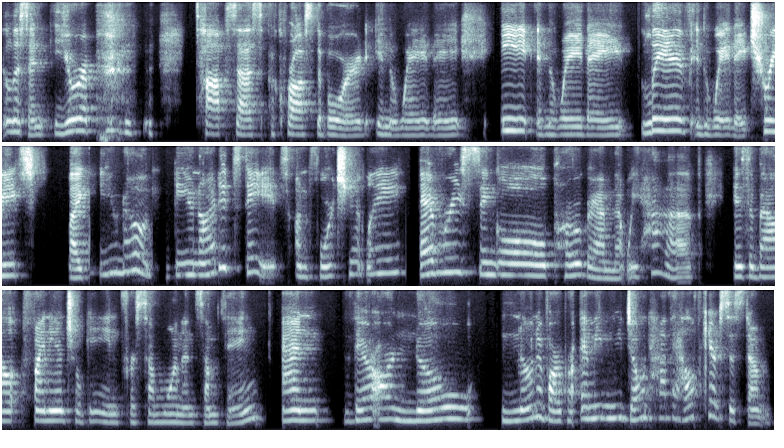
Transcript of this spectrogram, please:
listen, Europe tops us across the board in the way they eat, in the way they live, in the way they treat. Like, you know, the United States, unfortunately, every single program that we have is about financial gain for someone and something. And there are no, none of our, I mean, we don't have a healthcare system.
